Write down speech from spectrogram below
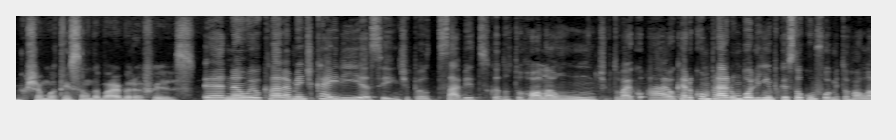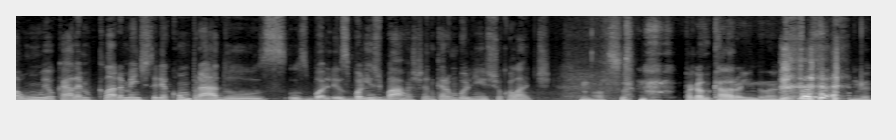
O que chamou a atenção da Bárbara foi isso. É, não, eu claramente cairia, assim, tipo, eu, sabe, quando tu rola um, tipo, tu vai, ah, eu quero comprar um bolinho porque estou com fome, tu rola um, eu cara, claramente teria comprado os, os, os bolinhos de barro achando que era um bolinho de chocolate. Nossa, pagado caro ainda, né? É.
